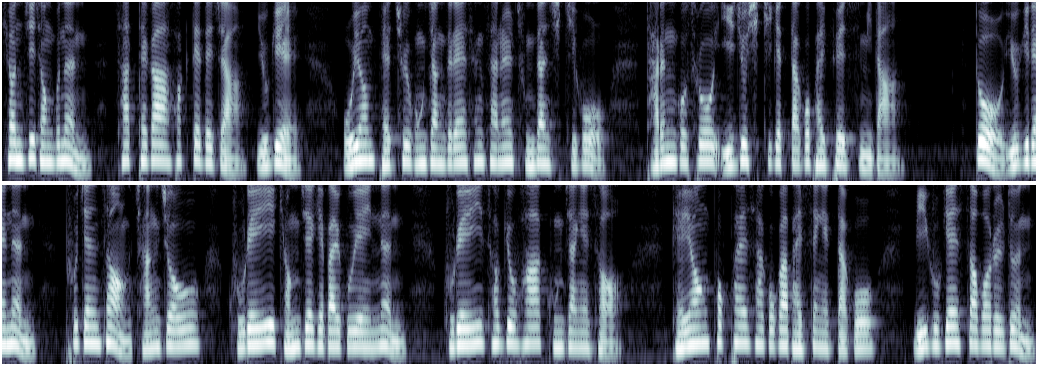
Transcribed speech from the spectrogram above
현지 정부는 사태가 확대되자 6일 오염 배출 공장들의 생산을 중단시키고 다른 곳으로 이주시키겠다고 발표했습니다. 또 6일에는 푸젠성 장저우 구레이 경제개발구에 있는 구레이 석유화학 공장에서 대형 폭발 사고가 발생했다고 미국의 서버를 둔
